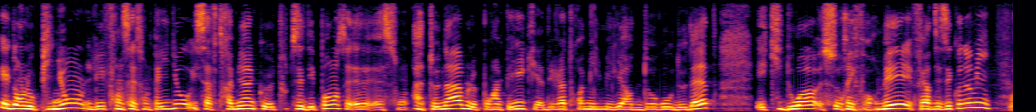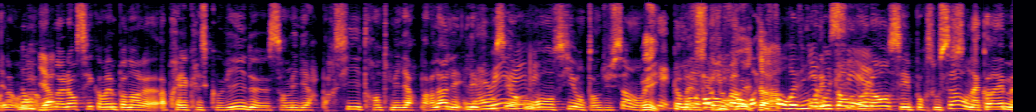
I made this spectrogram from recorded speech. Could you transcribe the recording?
Et dans l'opinion, les Français sont pas idiots. Ils savent très bien que toutes ces dépenses, elles, elles sont intenables pour un pays qui a déjà 3 000 milliards d'euros de dettes et qui doit se réformer et faire des économies. On a, on Donc, il y a- on a lancé quand même pendant la- après la crise Covid euh, 100 milliards par-ci, 30 milliards par-là. Les, les Bah oui, Français oui, mais- ont aussi entendu ça. hein. Oui. Quand il, même, faut, il faut- peut être il faut revenir pour les aussi. plans de hein. relance et pour tout ça, on a quand même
